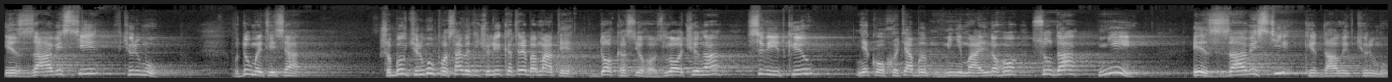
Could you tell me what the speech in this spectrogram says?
Із завісті в тюрму. Вдумайтеся, щоб в тюрму поставити чоловіка, треба мати доказ його злочина, свідків, якого хоча б мінімального суда. Ні. Із завісті кидали в тюрму.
